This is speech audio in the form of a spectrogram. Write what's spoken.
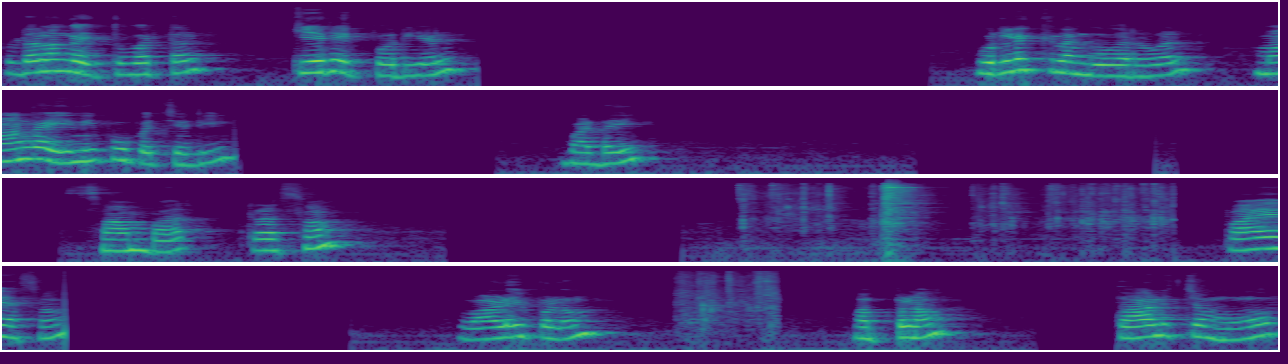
புடலங்காய் துவட்டல் கீரை பொரியல் உருளைக்கிழங்கு வறுவல் மாங்காய் இனிப்பு பச்சடி வடை சாம்பார் ரசம் பாயாசம் வாழைப்பழம் அப்பளம் தாளிச்ச மோர்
